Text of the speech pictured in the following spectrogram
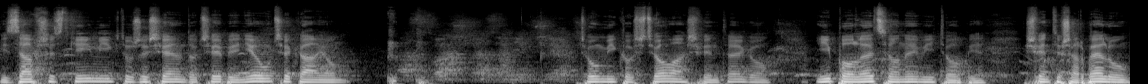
I za wszystkimi, którzy się do Ciebie nie uciekają. Czułmi Kościoła Świętego i poleconymi Tobie, Święty Szarbelu,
